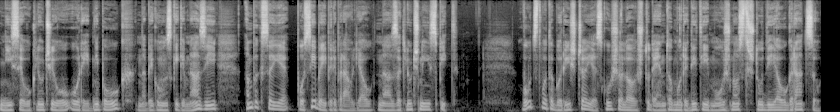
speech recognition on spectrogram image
Ni se vključil v redni pouk na begunski gimnaziji, ampak se je posebej pripravljal na zaključni izpit. Vodstvo taborišča je skušalo študentom urediti možnost študija v Gracu,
